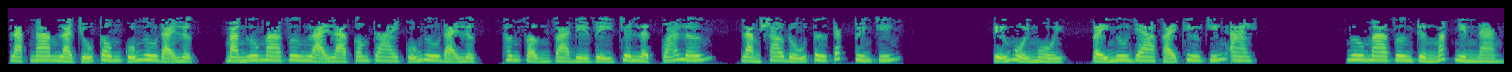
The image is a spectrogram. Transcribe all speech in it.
Lạc Nam là chủ công của ngưu đại lực, mà ngưu ma vương lại là con trai của ngưu đại lực, thân phận và địa vị trên lệch quá lớn, làm sao đủ tư cách tuyên chiến. Tiểu muội muội, vậy ngưu gia phải khiêu chiến ai? Ngưu ma vương trừng mắt nhìn nàng.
